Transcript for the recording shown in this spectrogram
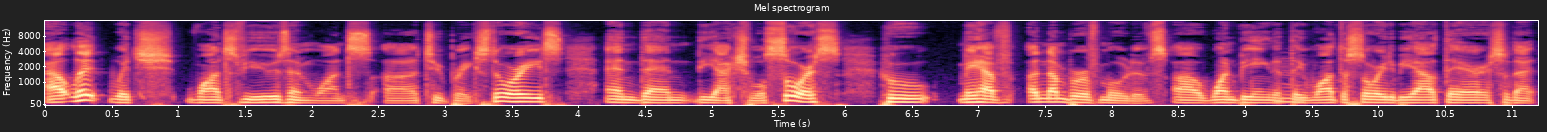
outlet, which wants views and wants uh, to break stories, and then the actual source, who may have a number of motives. Uh, one being that they want the story to be out there so that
